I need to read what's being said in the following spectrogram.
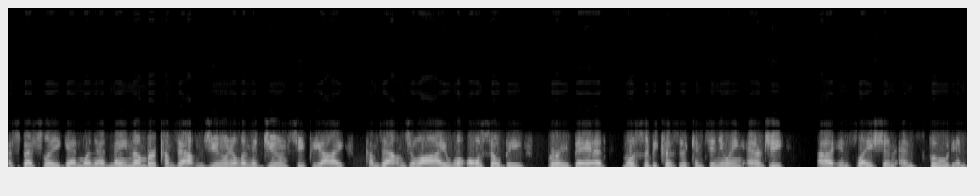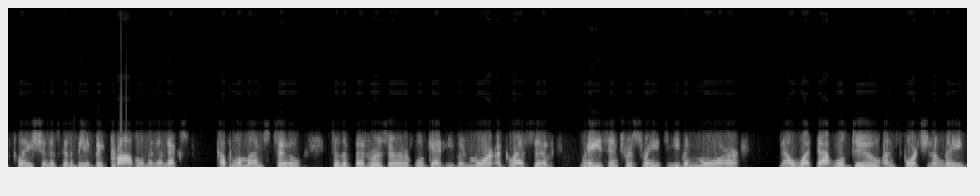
especially again when that May number comes out in June and when the June CPI comes out in July will also be very bad, mostly because the continuing energy uh, inflation and food inflation is going to be a big problem in the next couple of months too. So the Federal Reserve will get even more aggressive, raise interest rates even more. Now what that will do, unfortunately,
